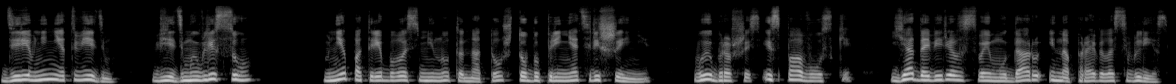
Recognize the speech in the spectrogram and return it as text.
В деревне нет ведьм. Ведьмы в лесу. Мне потребовалась минута на то, чтобы принять решение. Выбравшись из повозки, я доверилась своему дару и направилась в лес.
